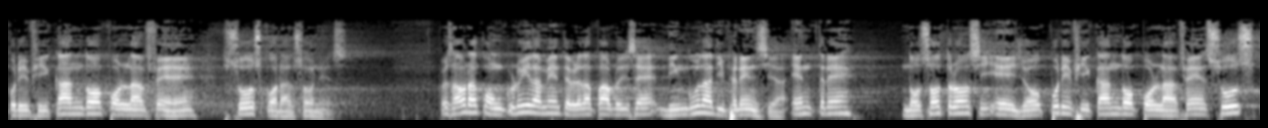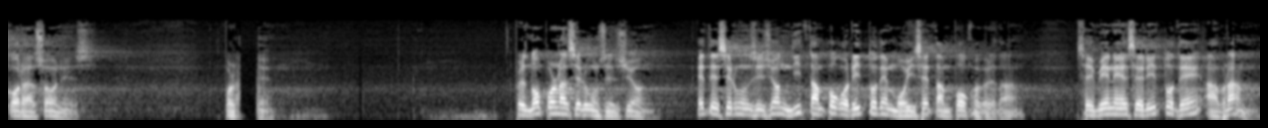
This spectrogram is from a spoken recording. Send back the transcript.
purificando por la fe sus corazones. Pues ahora concluidamente, ¿verdad? Pablo dice, ninguna diferencia entre nosotros y ellos, purificando por la fe sus corazones. Por Pues no por la circuncisión. Es de circuncisión ni tampoco rito de Moisés tampoco, ¿verdad? Se viene ese rito de Abraham.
